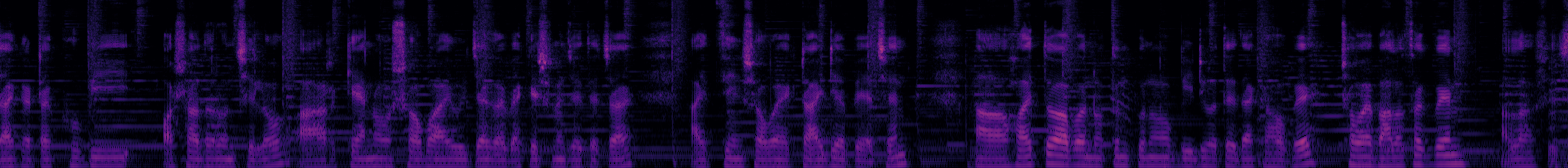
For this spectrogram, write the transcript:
জায়গাটা খুবই অসাধারণ ছিল। আর কেন সবাই ওই জায়গায় ভ্যাকেশনে যেতে চায় আই থিঙ্ক সবাই একটা আইডিয়া পেয়েছেন। হয়তো আবার নতুন কোনো ভিডিওতে দেখা হবে। সবাই ভালো থাকবেন। আল্লাহ হাফিজ।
